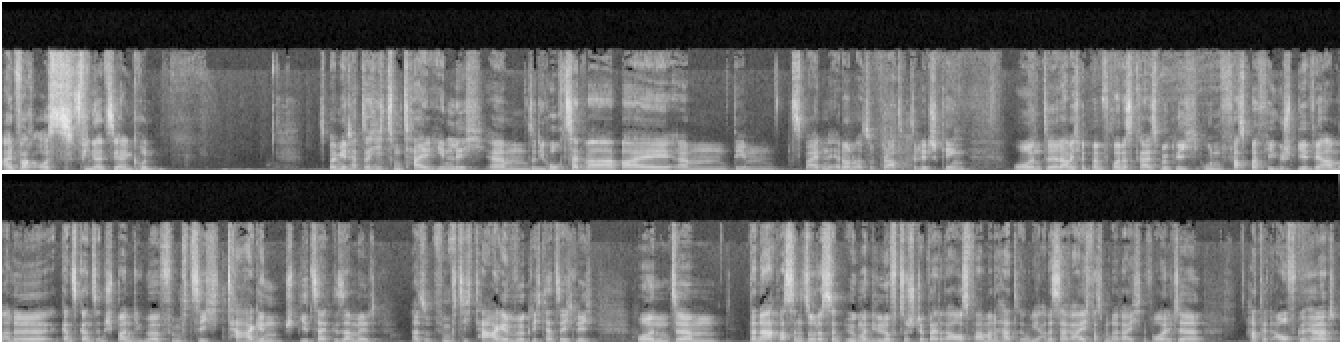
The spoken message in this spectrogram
Einfach aus finanziellen Gründen. Das ist bei mir tatsächlich zum Teil ähnlich. Ähm, so die Hochzeit war bei ähm, dem zweiten Add-on, also Wrath of the Lich King. Und äh, da habe ich mit meinem Freundeskreis wirklich unfassbar viel gespielt. Wir haben alle ganz, ganz entspannt über 50 Tagen Spielzeit gesammelt. Also 50 Tage wirklich tatsächlich. Und ähm, danach war es dann so, dass dann irgendwann die Luft so ein Stück weit raus war. Man hat irgendwie alles erreicht, was man erreichen wollte. Hat halt aufgehört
